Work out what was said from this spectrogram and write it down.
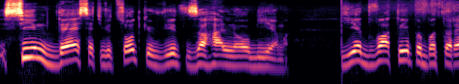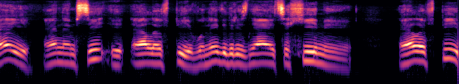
7-10% від загального об'єму. Є два типи батареї NMC і LFP. Вони відрізняються хімією. LFP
